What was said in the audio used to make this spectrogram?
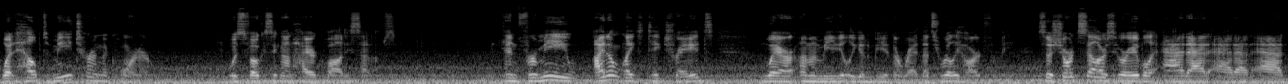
what helped me turn the corner was focusing on higher quality setups. And for me, I don't like to take trades where I'm immediately going to be in the red. That's really hard for me. So short sellers who are able to add, add, add, add, add,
